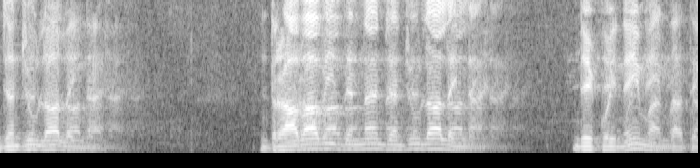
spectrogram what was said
ਜੰਜੂ ਲਾ ਲੈਣਾ ਹੈ। ਡਰਾਵਾ ਵੀ ਦਿੰਨਾ, ਜੰਜੂ ਲਾ ਲੈਣਾ ਜੇ ਕੋਈ ਨਹੀਂ ਮੰਨਦਾ ਤੇ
